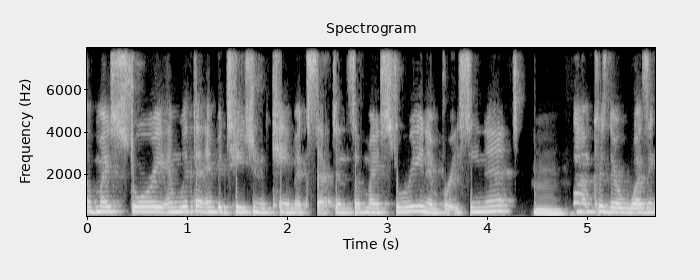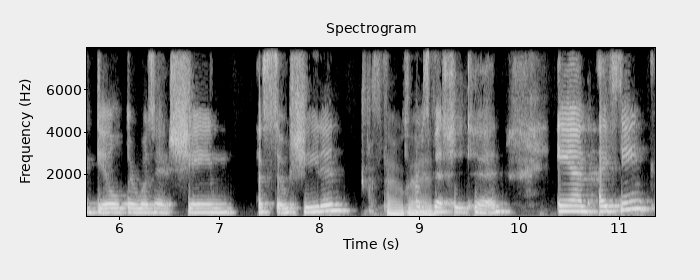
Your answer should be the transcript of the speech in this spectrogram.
of my story and with that invitation came acceptance of my story and embracing it. Mm, because um, there wasn't guilt there wasn't shame associated so good. especially kid and i think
